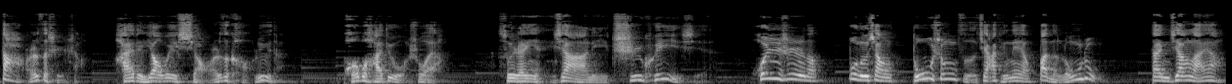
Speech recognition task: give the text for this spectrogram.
大儿子身上，还得要为小儿子考虑的。婆婆还对我说呀：“虽然眼下你吃亏一些，婚事呢不能像独生子家庭那样办的隆重，但将来啊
